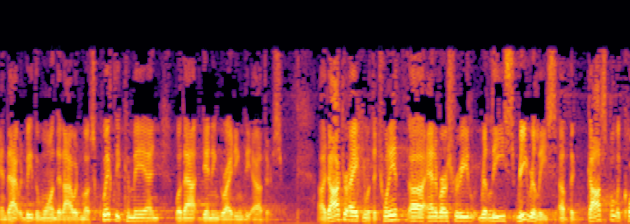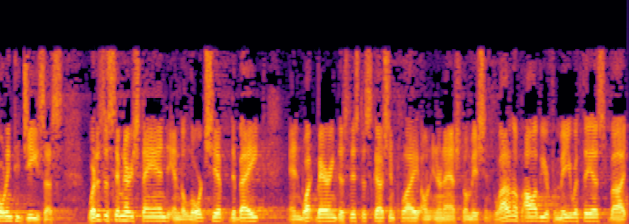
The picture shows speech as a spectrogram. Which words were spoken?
And that would be the one that I would most quickly commend without denigrating the others. Uh, Dr. Akin, with the 20th uh, anniversary release, re-release of the Gospel According to Jesus, where does the seminary stand in the lordship debate, and what bearing does this discussion play on international missions? Well, I don't know if all of you are familiar with this, but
